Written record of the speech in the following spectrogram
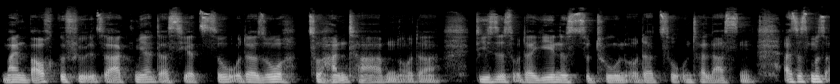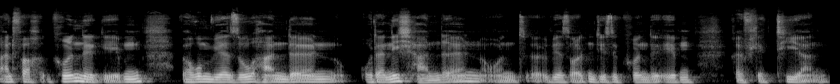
mein Bauchgefühl sagt mir, das jetzt so oder so zu handhaben oder dieses oder jenes zu tun oder zu unterlassen. Also es muss einfach Gründe geben, warum wir so handeln oder nicht handeln und äh, wir sollten diese Gründe eben reflektieren.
